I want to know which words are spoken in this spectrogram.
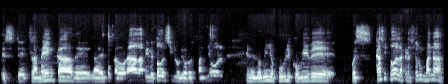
este, flamenca de la época dorada, vive todo el siglo de oro español. En el dominio público vive pues casi toda la creación humana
